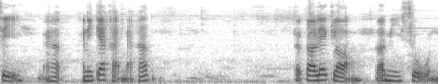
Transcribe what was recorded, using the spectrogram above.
สี่นะครับ อันนี้แก้ไขนะครับ แล้วก็เลขรองก็มีศูนย์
